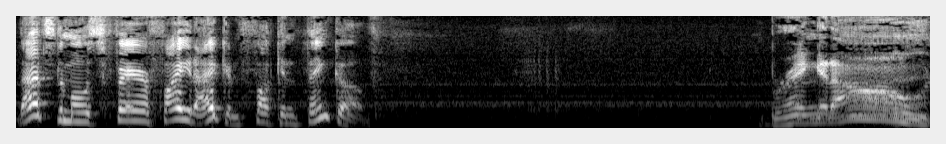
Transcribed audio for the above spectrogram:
That's the most fair fight I can fucking think of. Bring it on.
